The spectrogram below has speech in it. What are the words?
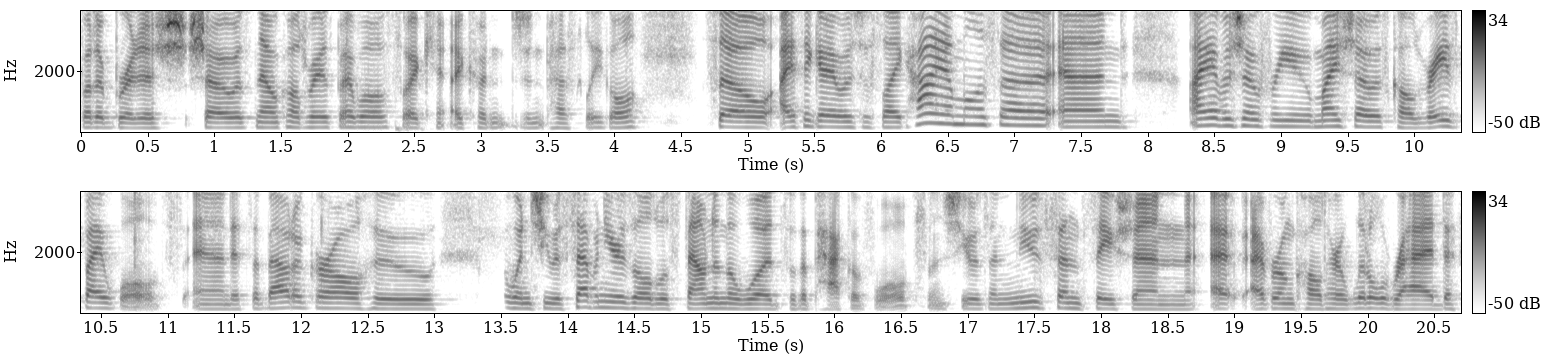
but a British show is now called Raised by Wolves, so I can't, I couldn't, didn't pass legal. So I think I was just like, "Hi, I'm Melissa, and I have a show for you. My show is called Raised by Wolves, and it's about a girl who." When she was seven years old, was found in the woods with a pack of wolves, and she was a news sensation. Everyone called her Little Red,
